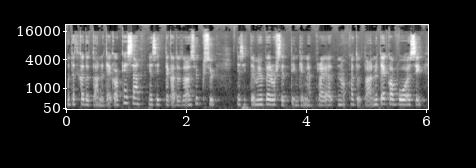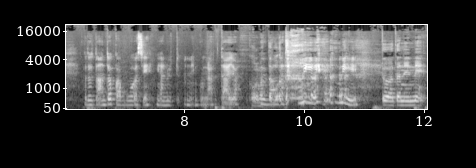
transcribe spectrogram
Mutta että katsotaan nyt eka kesä ja sitten katsotaan syksy. Ja sitten me perustettiinkin ne rajat, no katsotaan nyt eka vuosi, katsotaan toka vuosi ja nyt niin kuin näyttää jo Kolmatta hyvältä. vuotta. niin, niin. Tuota, niin, niin,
